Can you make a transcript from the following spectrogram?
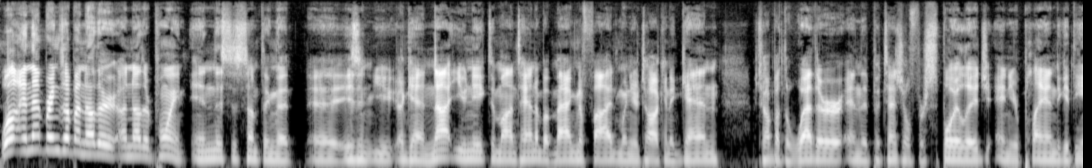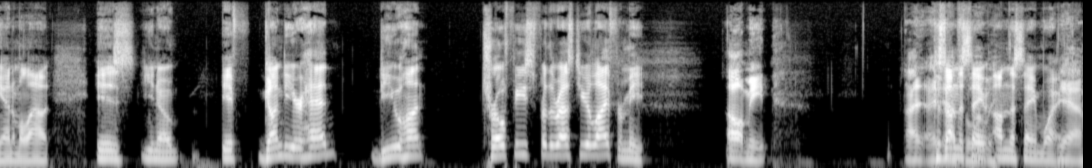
well, and that brings up another another point, and this is something that uh, isn't you again not unique to Montana, but magnified when you're talking again. We talk about the weather and the potential for spoilage, and your plan to get the animal out. Is you know, if gun to your head, do you hunt trophies for the rest of your life or meat? Oh, meat. Because I'm the same. I'm the same way. Yeah.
